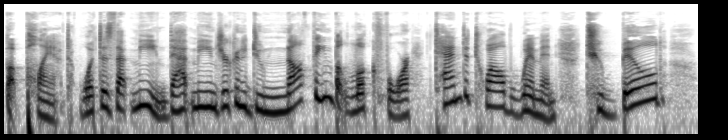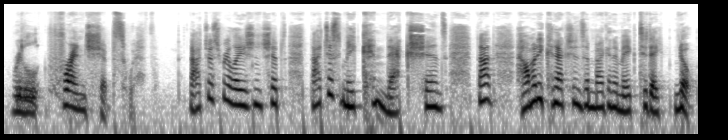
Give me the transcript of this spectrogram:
but plant. What does that mean? That means you're going to do nothing but look for 10 to 12 women to build re- friendships with. Not just relationships, not just make connections, not how many connections am I going to make today? No,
